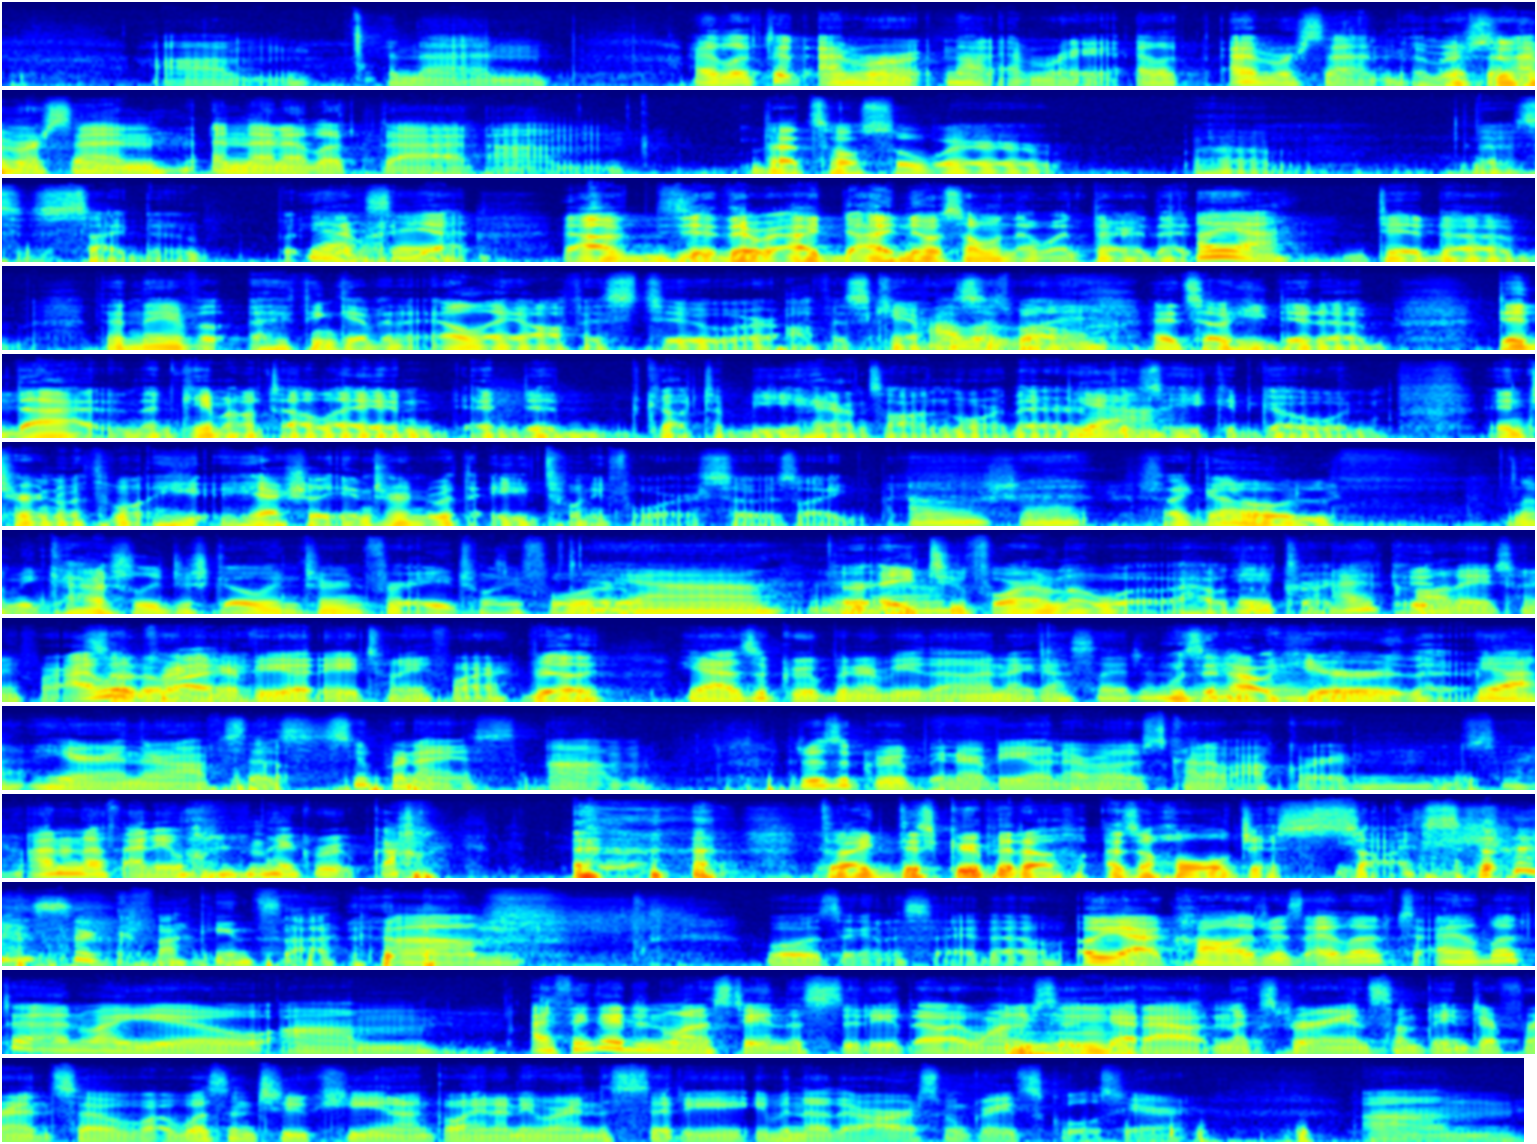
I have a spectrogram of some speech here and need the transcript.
Um, and then I looked at Emer not Emory, I looked Emerson, I looked at Emerson. Emerson, and then I looked at um, That's also where um, That's a side note, but Yeah, never mind. Yeah, uh, there, I I know someone that went there that Oh yeah. did. Uh, then they have, I think, have an L.A. office too, or office campus as well. And so he did a did that, and then came out to L.A. and and did got to be hands on more there Yeah. he could go and intern with one. He he actually interned with A twenty four, so it was like Oh shit. it's like oh. Let me casually just go intern for A24 Yeah. Or know. A24. I don't know what, how the correct. I called it, A24. I so went for an I. interview at A24. Really? Yeah, it was a group interview though, and I guess I didn't. Was it out here or there? Yeah, here in their offices. Super nice. Um, but it was a group interview, and everyone was kind of awkward. So I don't know if anyone in my group got it. So like this group as a, as a whole just Yeah, sucks. you guys are fucking suck. Um, what was I gonna say though? Oh yeah, colleges. I looked. I looked at NYU. Um, I think I didn't want to stay in the city though. I wanted Mm-hmm. to get out and experience something different. So I wasn't too keen on going anywhere in the city, even though there are some great schools here. Um,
